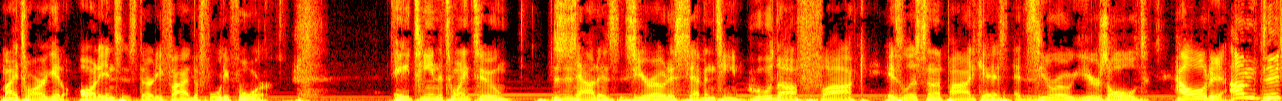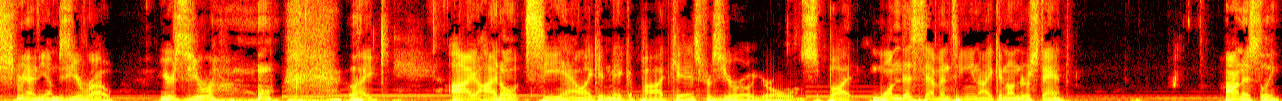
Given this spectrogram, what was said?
My target audience is 35 to 44. 18 to 22. This is how it is. 0 to 17. Who the fuck is listening to the podcast at zero years old? How old are you? I'm this many. I'm zero. You're zero? like, I, I don't see how I can make a podcast for zero year olds, but one to 17, I can understand. Honestly,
